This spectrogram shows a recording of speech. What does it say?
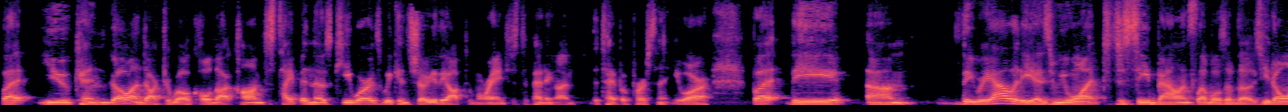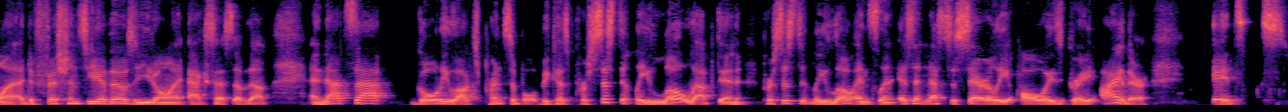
But you can go on drwillcole.com, just type in those keywords. We can show you the optimal ranges depending on the type of person that you are. But the um, the reality is we want to see balanced levels of those. You don't want a deficiency of those and you don't want excess of them. And that's that Goldilocks principle because persistently low leptin, persistently low insulin isn't necessarily always great either. It's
